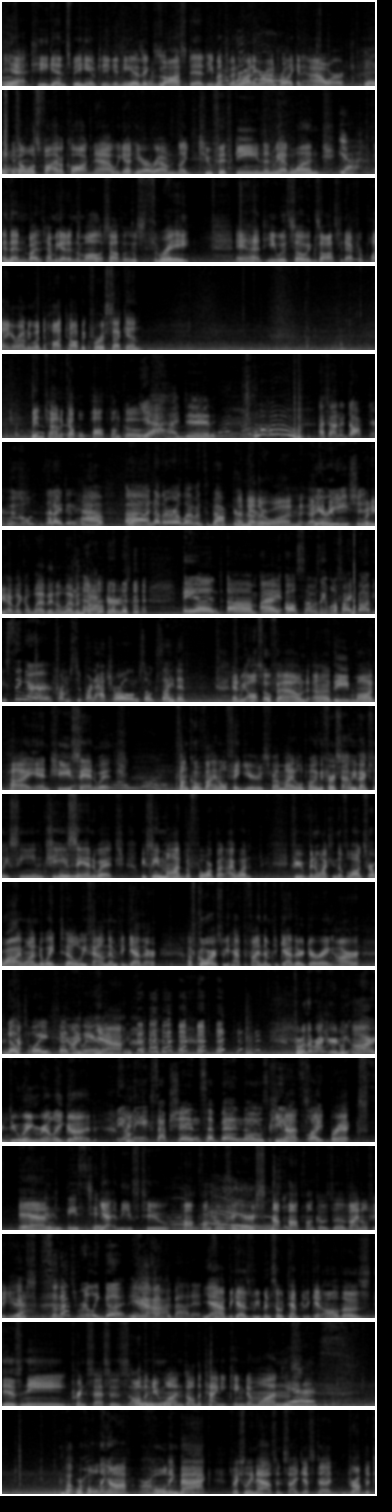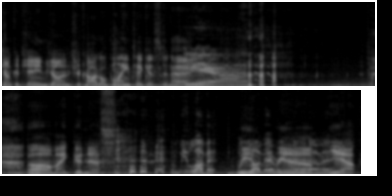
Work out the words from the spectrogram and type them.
Yeah, Teagan, speaking of Teagan, he is exhausted. He must have been running around for like an hour. It's almost five o'clock now. We got here around like 2.15 and we had lunch. Yeah. And then by the time we got in the mall itself, it was three. And he was so exhausted after playing around. We went to Hot Topic for a second. Bin found a couple Pop Funkos. Yeah, I did. Woohoo! I found a Doctor Who that I didn't have. Uh, another 11th Doctor. Another one. I think you- variation. what do you have, like 11, 11 doctors? And um, I also was able to find Bobby Singer from Supernatural. I'm so excited. and we also found uh, the Maud Pie and Cheese Sandwich Funko vinyl figures from My Little Pony. The first time we've actually seen Cheese Mhm. Sandwich. We've seen Mod before, but I want if you've been watching the vlogs for a while, I wanted to wait until we found them together. Of course, we'd have to find them together during our No toy February. yeah. For the record, we are doing really good. the We- only exceptions have been those Peanuts, Light Bricks, And, And these two. yeah, and these two Pop Funko figures. Not Pop Funkos, the vinyl figures. Yeah. So that's really good if you Yeah. think about it. Yeah, because we've been so tempted to get all those Disney princesses, all the new Mhm. ones, all the Tiny Kingdom ones. Yes. But we're holding off, we're holding back, especially now since I just uh, dropped a chunk of change on Chicago plane tickets today. Yeah. Oh my goodness. we love it. We, love every yeah, minute of it. Yep.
